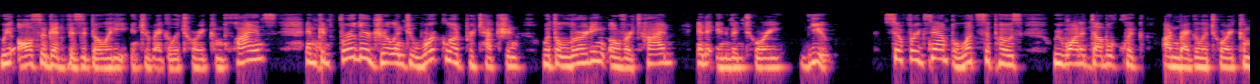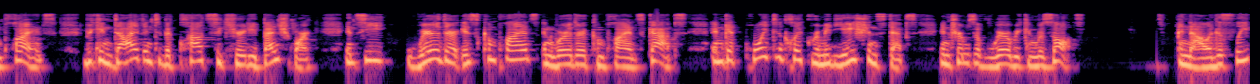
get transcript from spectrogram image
We also get visibility into regulatory compliance and can further drill into workload protection with alerting over time and an inventory view. So for example, let's suppose we want to double click on regulatory compliance. We can dive into the cloud security benchmark and see where there is compliance and where there are compliance gaps and get point and click remediation steps in terms of where we can resolve. Analogously,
